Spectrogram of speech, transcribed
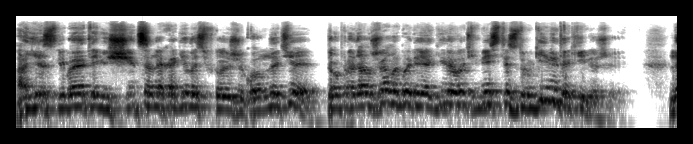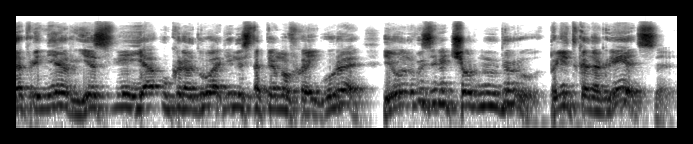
А если бы эта вещица находилась в той же комнате, то продолжала бы реагировать вместе с другими такими же. Например, если я украду один из тотемов Хайгура, и он вызовет черную дыру, плитка нагреется?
